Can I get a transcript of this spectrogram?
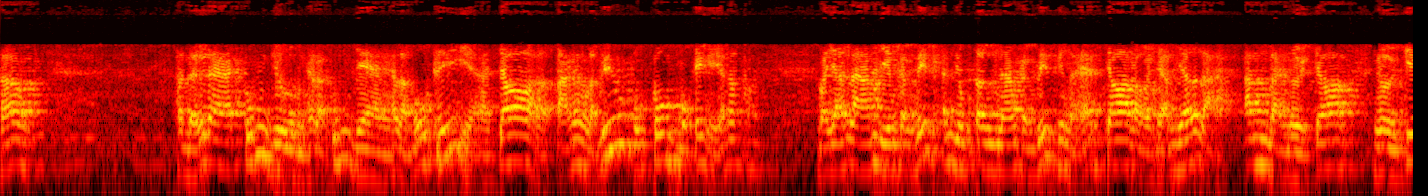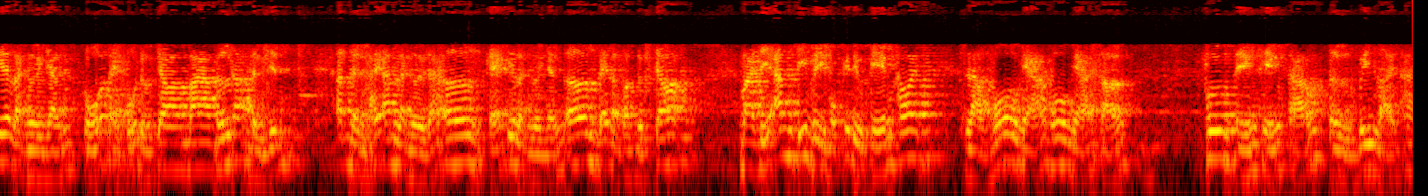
Không? Thành nữ ra cúng giường hay là cúng vàng hay là bố thí gì à, cho là tặng là biếu cũng cung một cái nghĩa đó thôi. Mà giờ anh làm gì anh cần biết anh dùng từ làm cần biết như mà anh cho rồi thì anh nhớ là anh là người cho người kia là người nhận của này của được cho ba thứ đó đừng dính. Anh đừng thấy anh là người đã ơn kẻ kia là người nhận ơn đấy là vật được cho mà chị anh chỉ vì một cái điều kiện thôi, là vô ngã vô ngã sở. Phương tiện thiện xảo từ bi lợi tha.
